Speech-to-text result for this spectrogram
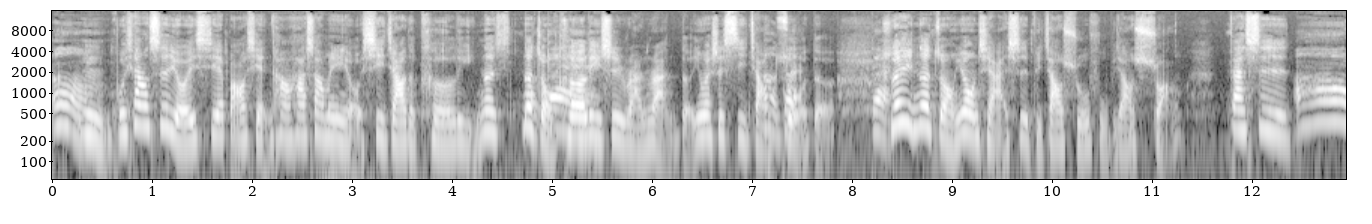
嗯嗯，不像是有一些保险套，它上面有细胶的颗粒，那那种颗粒是软软的，因为是细胶做的，对，所以那种用起来是比较舒服、比较爽。但是哦，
